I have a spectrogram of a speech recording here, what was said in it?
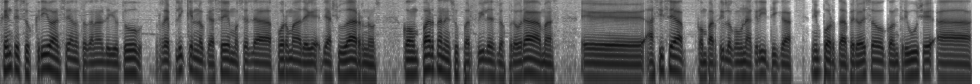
Gente, suscríbanse a nuestro canal de YouTube, repliquen lo que hacemos, es la forma de, ayudarnos. Compartan en sus perfiles los programas, eh, así sea compartirlo con una crítica, no importa, pero eso contribuye a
